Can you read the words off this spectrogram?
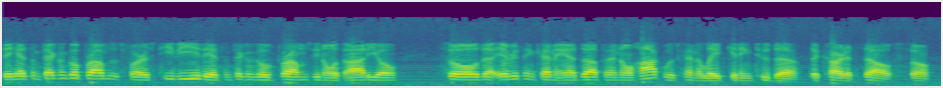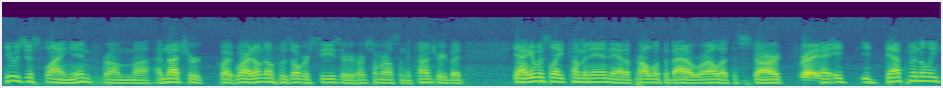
they had some technical problems as far as TV. They had some technical problems, you know, with audio. So that everything kind of adds up. And I know Hawk was kind of late getting to the the card itself. So He was just flying in from, uh, I'm not sure quite where. I don't know if it was overseas or, or somewhere else in the country, but yeah, he was late coming in. They had a problem with the Battle Royal at the start. Right. It, it definitely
